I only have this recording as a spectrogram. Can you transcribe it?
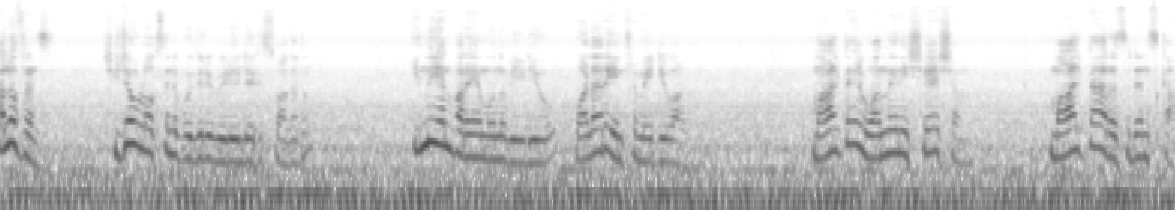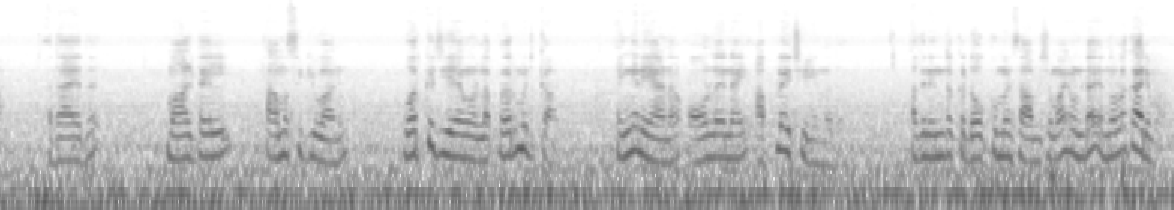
ഹലോ ഫ്രണ്ട്സ് ഷിജോ വ്ളോഗ്സിന്റെ പുതിയൊരു വീഡിയോയിലേക്ക് സ്വാഗതം. ഇന്ന് ഞാൻ പറയാൻ പോകുന്ന വീഡിയോ വളരെ ഇൻഫർമേറ്റീവ് ആണ്. മാൾട്ടയിൽ വന്നതിന് ശേഷം മാൾട്ട റെസിഡൻസ് കാർഡ് അതായത് മാൾട്ടയിൽ താമസിക്കുവാനും വർക്ക് ചെയ്യാനുള്ള പെർമിറ്റ് കാർഡ് എങ്ങനെയാണ് ഓൺലൈനായി അപ്ലൈ ചെയ്യുന്നത് അതിന് എന്തൊക്കെ ഡോക്യുമെന്റ്സ് ആവശ്യമായി ഉണ്ട് എന്നുള്ള കാര്യമാണ്.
